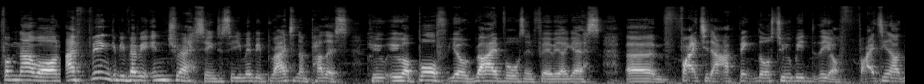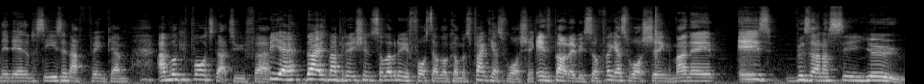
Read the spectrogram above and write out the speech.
from now on. I think it'd be very interesting to see maybe Brighton and Palace, who, who are both your know, rivals in theory, I guess, um, fighting out. I think those two will be you know, fighting out near the end of the season. I think um, I'm looking forward to that, to be fair. But yeah, that is my prediction. So let me know your thoughts down in the comments. Thank you guys for watching. It's Bat Baby. So thank you guys for watching. My name is Viz and I'll see you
